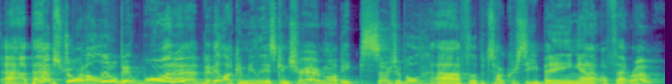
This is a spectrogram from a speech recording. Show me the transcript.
Uh, perhaps drawn a little bit wider, a bit like Amelia's Contrera. It might be suitable uh, for the plutocracy being uh, off that rail.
